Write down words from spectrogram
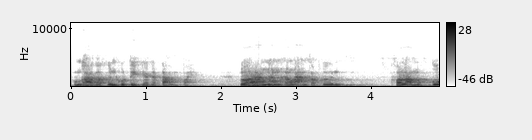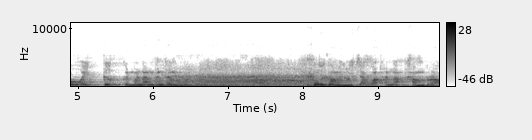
ของอาก็ขึ้นกุฏิแกก็ตามไป แล้วอานั่งข้างล่างกับพื้นฝรั่งมันโก้ยกึบขึ้นมานั่งทั้งเท่านั้นคือเขาไม่รู้จักวัฒนธรรมเรา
